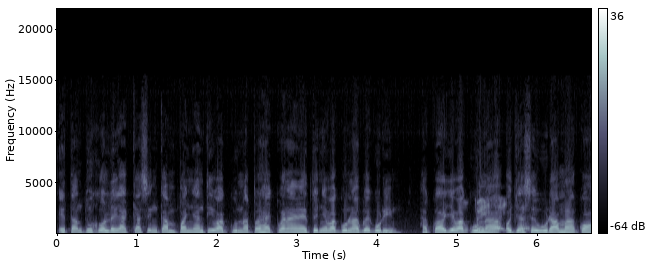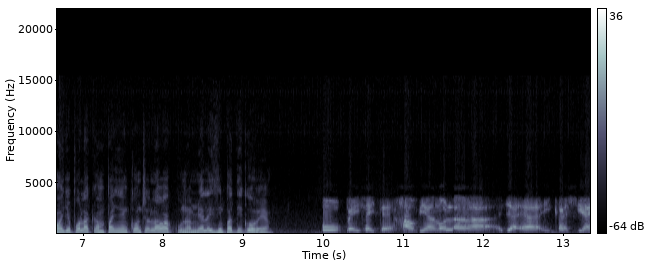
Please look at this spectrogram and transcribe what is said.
están tus colegas que hacen campaña antivacuna, pero se acuerdan de esto vacuna que curí. ¿Cuándo ya vacuna o ya aseguramos cuando ya por la campaña en contra de la vacuna. Mira, la simpático, vea. O peseite, jambian la ya y casi ya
